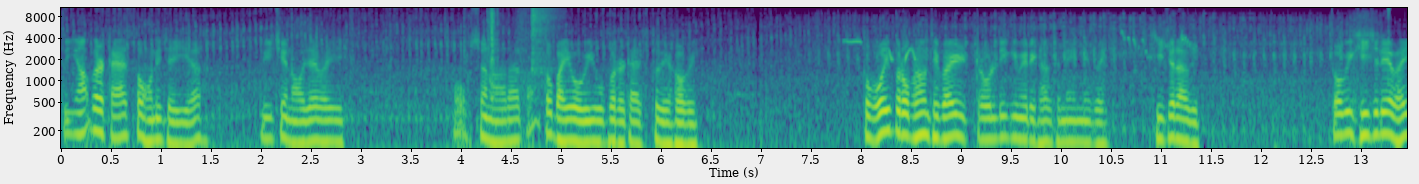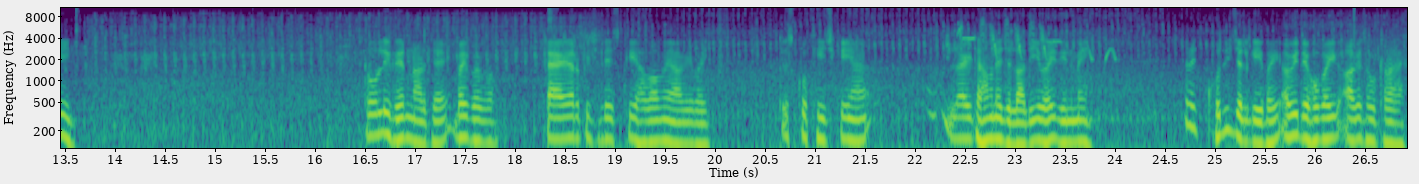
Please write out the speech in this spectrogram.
तो यहाँ पर अटैच तो होनी चाहिए यार। नीचे ना हो जाए भाई। ऑप्शन आ रहा था तो भाई हो गई ऊपर अटैच तो देखो भाई तो वही प्रॉब्लम थी भाई, ट्रॉली की मेरे ख्याल से। नहीं नहीं भाई, खींच रहा अभी। तो अभी खींच लिया भाई। ट्रॉली फिर नड़ जाए। भाई भाई भाई, टायर पिछले इसकी हवा में आ गए भाई। तो इसको खींच के यहाँ लाइट हमने जला दी भाई दिन में ही। अरे, खुद ही जल गई भाई। अभी देखो भाई, आगे से उठ रहा है।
